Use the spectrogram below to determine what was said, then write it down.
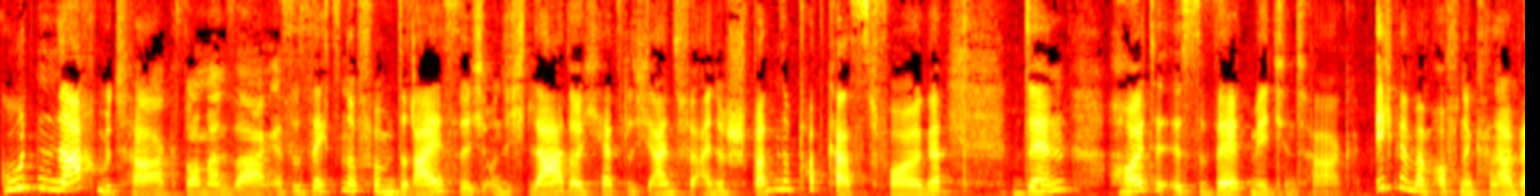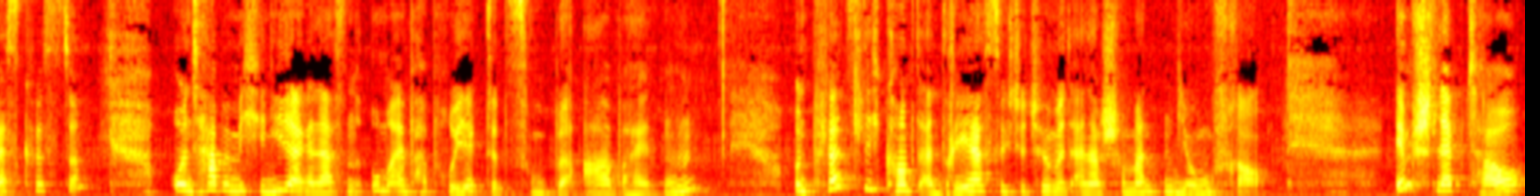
guten Nachmittag, soll man sagen. Es ist 16.35 Uhr und ich lade euch herzlich ein für eine spannende Podcast-Folge, denn heute ist Weltmädchentag. Ich bin beim offenen Kanal Westküste und habe mich hier niedergelassen, um ein paar Projekte zu bearbeiten. Und plötzlich kommt Andreas durch die Tür mit einer charmanten jungen Frau. Im Schlepptau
